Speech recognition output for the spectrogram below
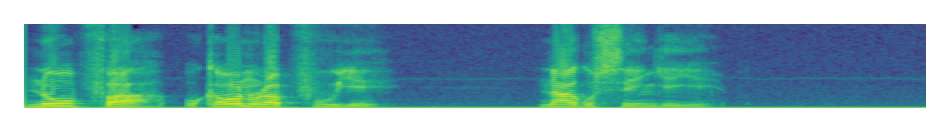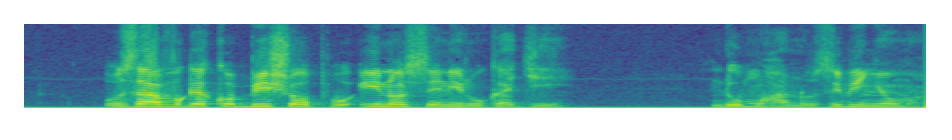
nupfa ukabona urapfuye nagusengeye. Uzavuge ko bishop innocent rugagi ndi umuhanuzi w'ibinyoma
